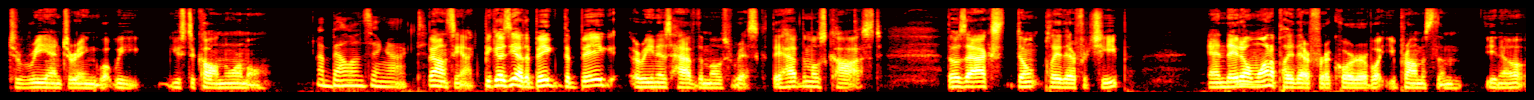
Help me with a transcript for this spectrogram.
to re-entering what we used to call normal a balancing act. balancing act. Because yeah the big the big arenas have the most risk. They have the most cost. Those acts don't play there for cheap and they don't want to play there for a quarter of what you promised them you know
